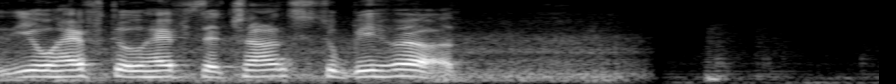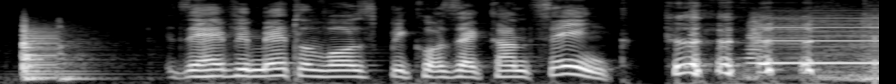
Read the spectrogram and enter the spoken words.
You have to have the chance to be heard. The heavy metal was because I can't think.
